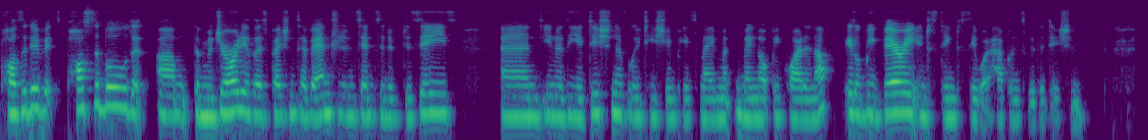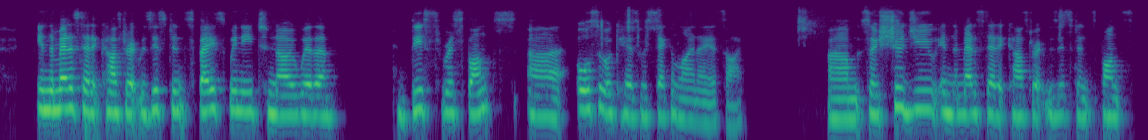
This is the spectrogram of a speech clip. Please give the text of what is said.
positive? It's possible that um, the majority of those patients have androgen sensitive disease and you know the addition of lutetium PSMA may, may not be quite enough. It'll be very interesting to see what happens with addition. In the metastatic castrate resistant space, we need to know whether this response uh, also occurs with second line ASI. Um, so should you in the metastatic castrate resistant response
